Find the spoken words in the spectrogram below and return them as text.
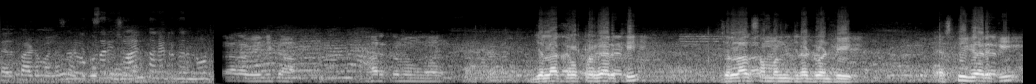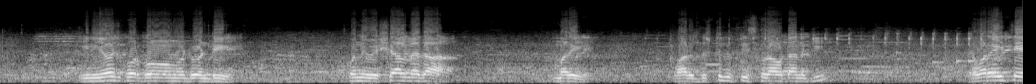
పెదపాడు మనం ఒకసారి జాయింట్ కలెక్టర్ గారు నోట్ వేదిక కార్యక్రమంలో జిల్లా కలెక్టర్ గారికి జిల్లాకు సంబంధించినటువంటి ఎస్పీ గారికి ఈ నియోజకవర్గంలో ఉన్నటువంటి కొన్ని విషయాల మీద మరి వారి దృష్టికి తీసుకురావడానికి ఎవరైతే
